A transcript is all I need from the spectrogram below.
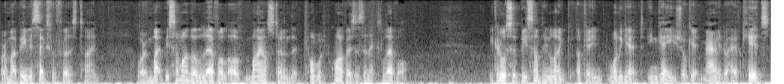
or it might be having sex for the first time, or it might be some other level of milestone that qualifies as the next level. It could also be something like, okay, want to get engaged or get married or have kids.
